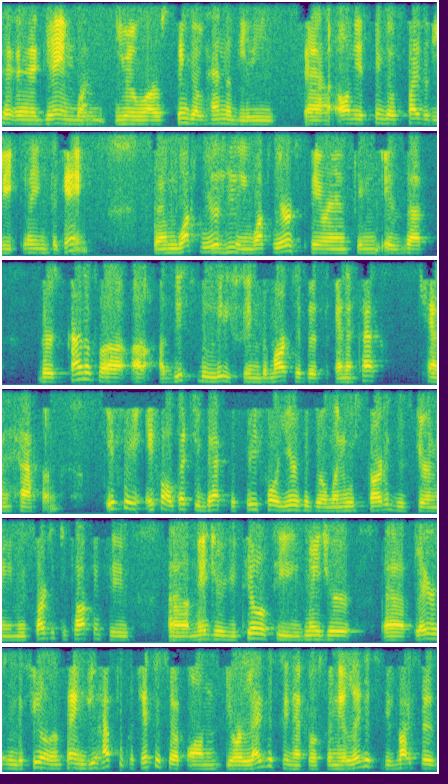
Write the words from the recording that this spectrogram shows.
uh, game when you are single-handedly, uh, only single-sidedly playing the game. And what we're mm-hmm. seeing, what we're experiencing is that there's kind of a, a, a disbelief in the market that an attack can happen. If we, if I'll take you back to three, four years ago when we started this journey and we started to talking to uh, major utilities, major uh, players in the field and saying you have to protect yourself on your legacy networks and your legacy devices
